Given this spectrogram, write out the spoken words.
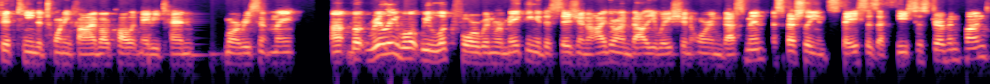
15 to 25. I'll call it maybe 10 more recently. Uh, but really, what we look for when we're making a decision, either on valuation or investment, especially in space as a thesis driven fund,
